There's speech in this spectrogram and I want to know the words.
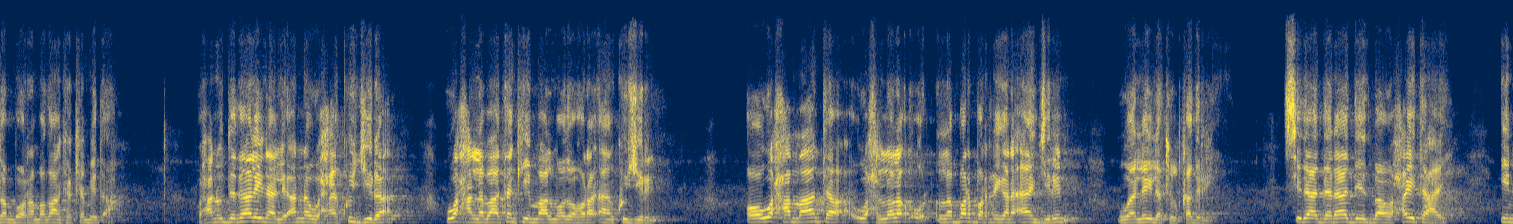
dambo ramadaanka ka mid ah. Waxaan u dadaalaynaa lianna waxaa ku jira waxaan labaatankii maalmoodoo hore aan ku jirin oo waxa maanta wax la barbar dhigana aan jirin waa leylat اlqadri sidaa daraaddeed baa waxay tahay in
